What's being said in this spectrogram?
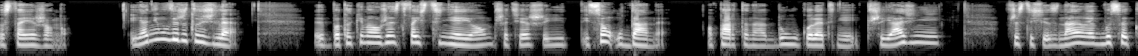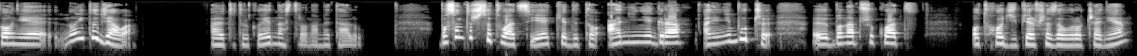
zostaje żoną. I ja nie mówię, że to źle, y, bo takie małżeństwa istnieją przecież i, i są udane, oparte na długoletniej przyjaźni, wszyscy się znają jakby se konie, no i to działa. Ale to tylko jedna strona metalu. Bo są też sytuacje, kiedy to ani nie gra, ani nie buczy, y, bo na przykład odchodzi pierwsze zauroczenie,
